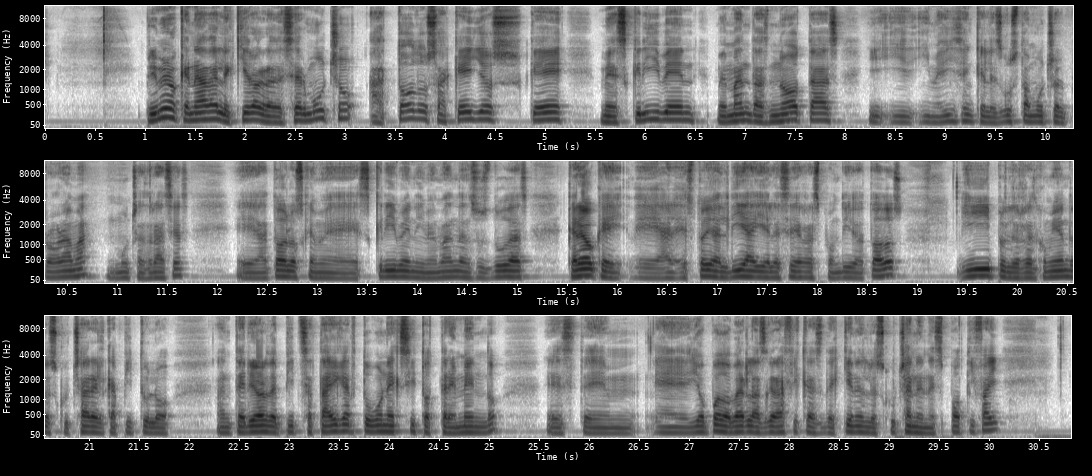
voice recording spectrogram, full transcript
Primero que nada, le quiero agradecer mucho a todos aquellos que me escriben, me mandas notas y, me dicen que les gusta mucho el programa. Muchas gracias. Eh, a todos los que me escriben y me mandan sus dudas, creo que eh, estoy al día y les he respondido a todos. Y pues les recomiendo escuchar el capítulo anterior de Pizza Tiger. Tuvo un éxito tremendo. Este, eh, yo puedo ver las gráficas de quienes lo escuchan en Spotify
